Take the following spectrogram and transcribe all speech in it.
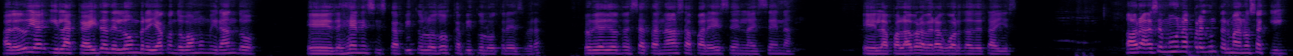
aleluya, y la caída del hombre, ya cuando vamos mirando eh, de Génesis capítulo 2, capítulo 3, ¿verdad? Gloria a Dios, Satanás aparece en la escena. Eh, la palabra, verá, guarda detalles. Ahora hacemos una pregunta, hermanos, aquí.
